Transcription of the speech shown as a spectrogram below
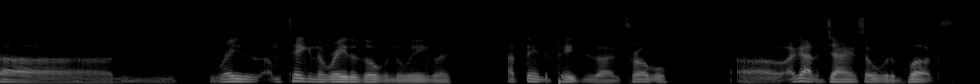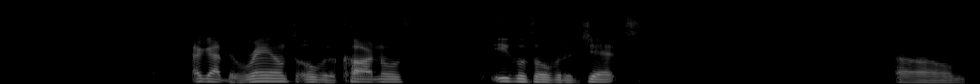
Uh, Raiders. I'm taking the Raiders over New England. I think the Patriots are in trouble. Uh, I got the Giants over the Bucs. I got the Rams over the Cardinals, Eagles over the Jets. Um,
